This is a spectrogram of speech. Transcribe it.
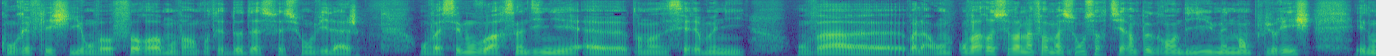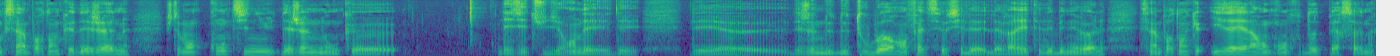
qu'on réfléchit, on va au forum, on va rencontrer d'autres associations au village, on va s'émouvoir, s'indigner euh, pendant des cérémonies, on va, euh, voilà, on, va recevoir de l'information, sortir un peu grandi, humainement plus riche, et donc c'est important que des jeunes, justement, continuent, des jeunes donc... euh, des étudiants, des, des, des, jeunes de, de tous bords, en fait, c'est aussi la, la variété des bénévoles. C'est important qu'ils aillent à la rencontre d'autres personnes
